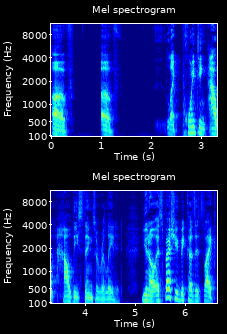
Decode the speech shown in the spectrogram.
of of like pointing out how these things are related. You know, especially because it's like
